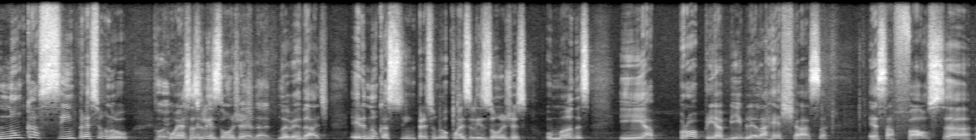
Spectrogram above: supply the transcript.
nunca se impressionou Foi. com essas lisonjas. não é verdade? Ele nunca se impressionou com as lisonjas humanas e a própria Bíblia ela rechaça essa falsa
